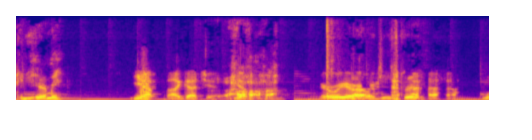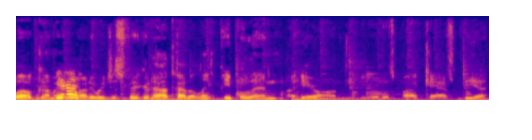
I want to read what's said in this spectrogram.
Can you hear me? Yep, I got you. Yep. Here we are. Apologies. Great. Welcome, Yeah. everybody. We just figured out how to link people in here on Here It Is podcast via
